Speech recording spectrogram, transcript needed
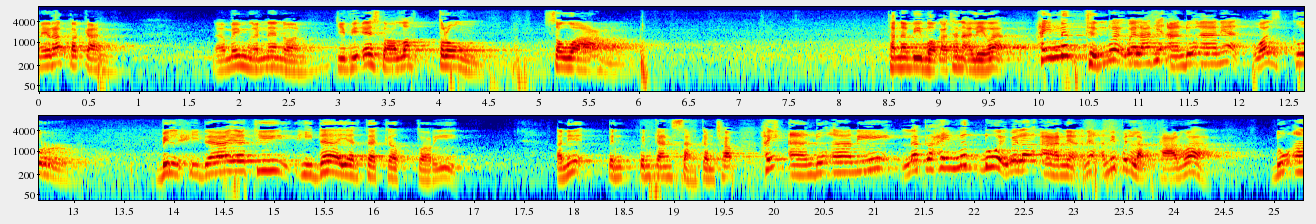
นี่รับประกันนะไม่เหมือนแน่นอน GPS ของ Allah ตรงสว่างท่านนบีบอกกับท่านอาลีว่า ให้นึกถึงด้วยเวลาที่อ่านดูอาเนี่ยวัซกุรบิลฮิดายะที่ฮิดายะตะกัตตรีอันนี้เป็นเป็นการสั่งกำชับ ให้อ่านดูอานี้ แล้วก็ให้นึกด้วยเวลาอ่านเนี่ยเนี่ยอันนี้เป็นหลักฐานว่าดูอา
